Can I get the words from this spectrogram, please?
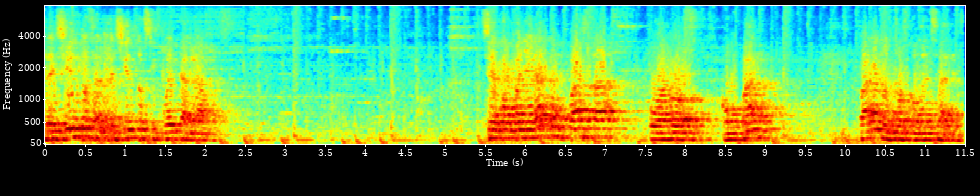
300 a 350 gramos. Se acompañará con pasta o arroz, como pan para nuestros comensales.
